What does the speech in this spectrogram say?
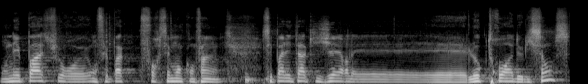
n'est pas sur, on fait pas forcément, enfin, c'est pas l'État qui gère l'octroi de licences.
